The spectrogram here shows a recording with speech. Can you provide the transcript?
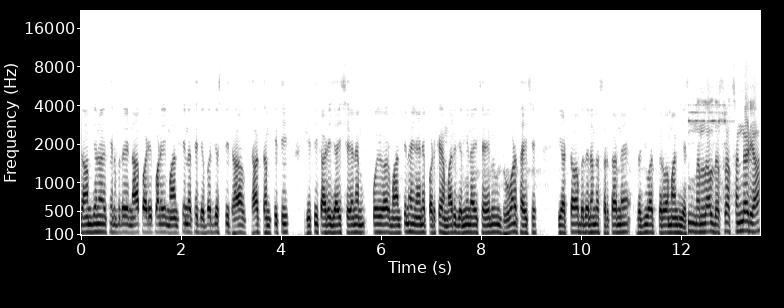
ગામજનોથી ને બધાએ ના પાડી, પણ એ માનતી નથી. જબરજસ્તી ધાક ધાક ધમકીથી રીતિ કાઢી જાય છે અને કોઈ વાર માનતી નહીં એને પડખે અમારી જમીન આવી છે, એનું ધોવાણ થાય છે. એ અટકાવવા બદલ અમે સરકારને રજૂઆત કરવા માંગીએ છીએ. નંદલાલ દશરથ સંગાડિયા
